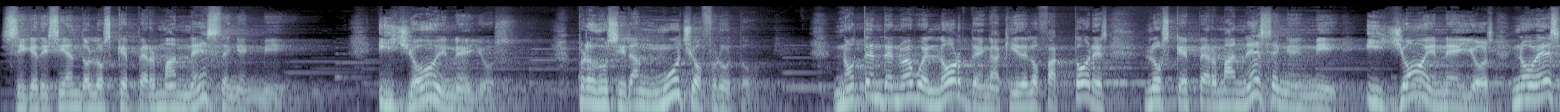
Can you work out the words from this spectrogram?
Sigue diciendo, los que permanecen en mí y yo en ellos, producirán mucho fruto Noten de nuevo el orden aquí de los factores. Los que permanecen en mí y yo en ellos. No es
